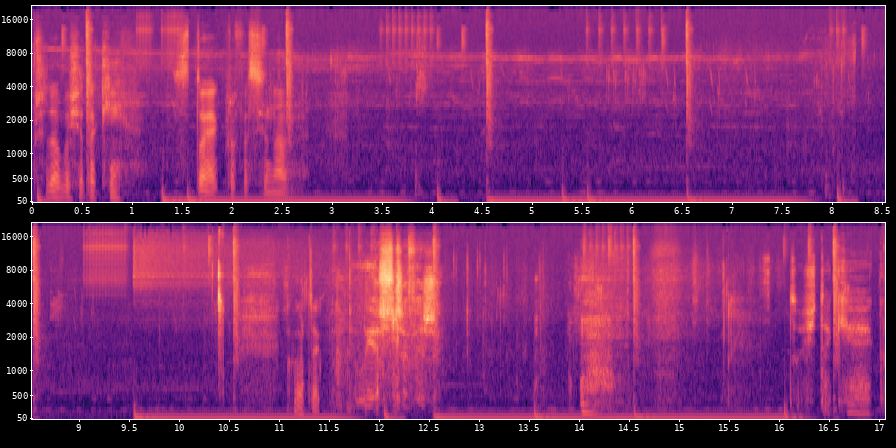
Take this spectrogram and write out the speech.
Przydałby się taki stojak profesjonalny. Kotek by był jeszcze wyżej. Coś takiego.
